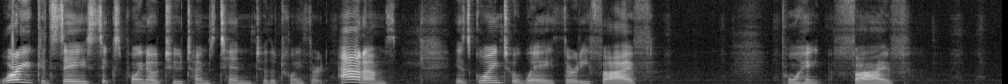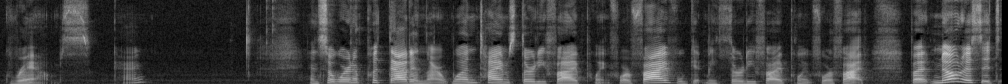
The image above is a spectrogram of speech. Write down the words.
Or you could say 6.02 times 10 to the 23rd atoms is going to weigh 35.5 grams. Okay. And so we're going to put that in there. 1 times 35.45 will get me 35.45. But notice it's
